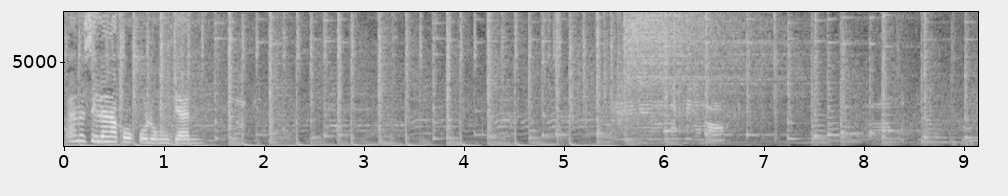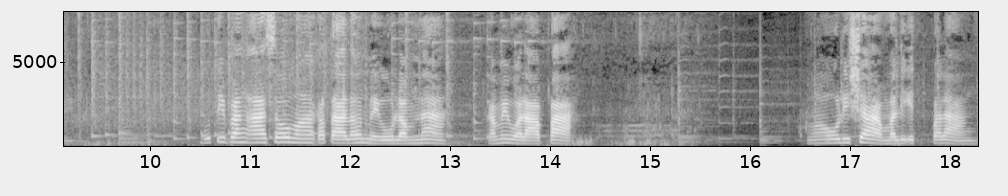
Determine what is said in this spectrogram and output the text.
Paano sila nakukulong dyan? Buti pang aso, mga katalon, may ulam na. Kami wala pa. Mahuli siya, maliit pa lang.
